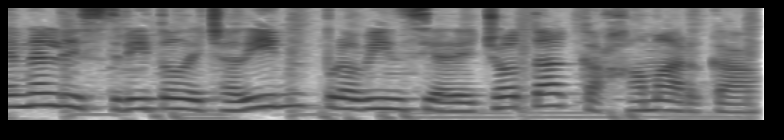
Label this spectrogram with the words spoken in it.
en el distrito de Chadín, provincia de Chota, Cajamarca.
